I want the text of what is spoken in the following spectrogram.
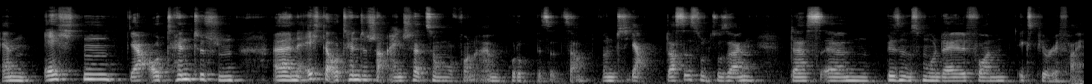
ähm, echten, ja, authentischen, äh, eine echte authentische Einschätzung von einem Produktbesitzer. Und ja, das ist sozusagen das ähm, Businessmodell von Xpurify.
